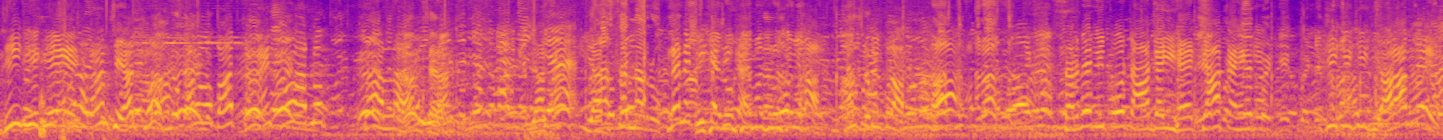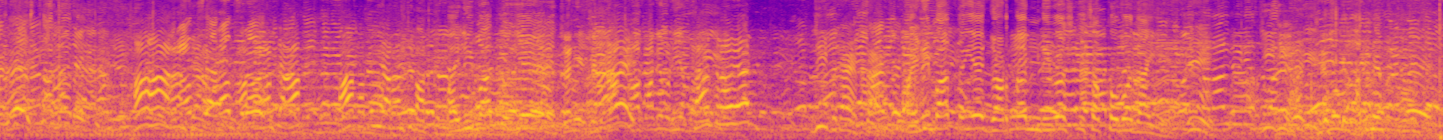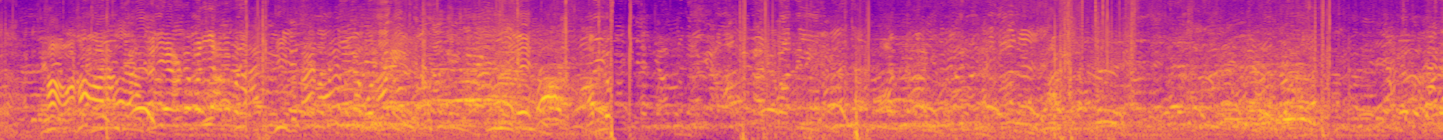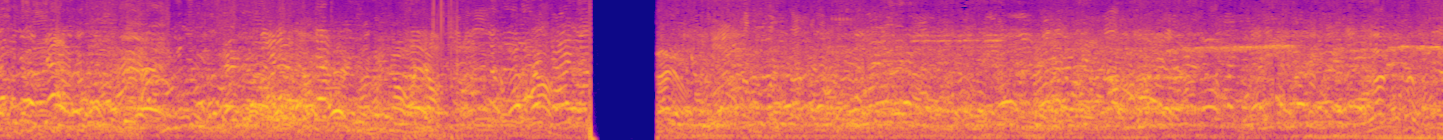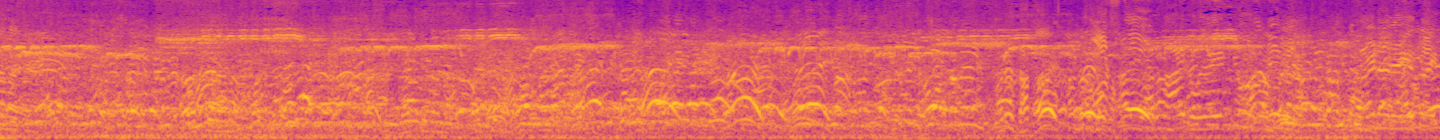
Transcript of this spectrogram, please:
जी जी आराम से यार क्यों बात कर रहे हैं आप लोग नहीं नहीं ठीक है ठीक है हाँ, बिल्कुल हाँ, सर्वे रिपोर्ट आ गई है क्या कहेंगे जी जी जी जी आराम से हाँ हाँ आराम से आराम से आप आप अपनी आराम से बात करें पहली बात तो ये शांत रहो यार जी बताएँ। पहली बात तो ये गणतंत्र दिवस की सबको बधाई है। जी जी जी हाँ हाँ आराम से आराम से। आगे बढ़िए आगे बढ़िए। जी बताएँ बताएँ। साइड आ जाइए साइड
